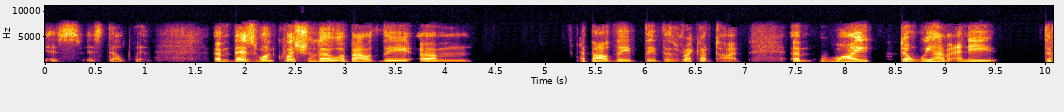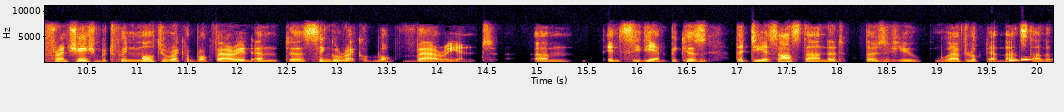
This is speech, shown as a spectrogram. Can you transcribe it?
is is dealt with. Um, there's one question though about the um, about the, the, the record type. Um, why don't we have any differentiation between multi-record block variant and uh, single record block variant um, in CDM? Because the DSR standard, those of you who have looked at that standard,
